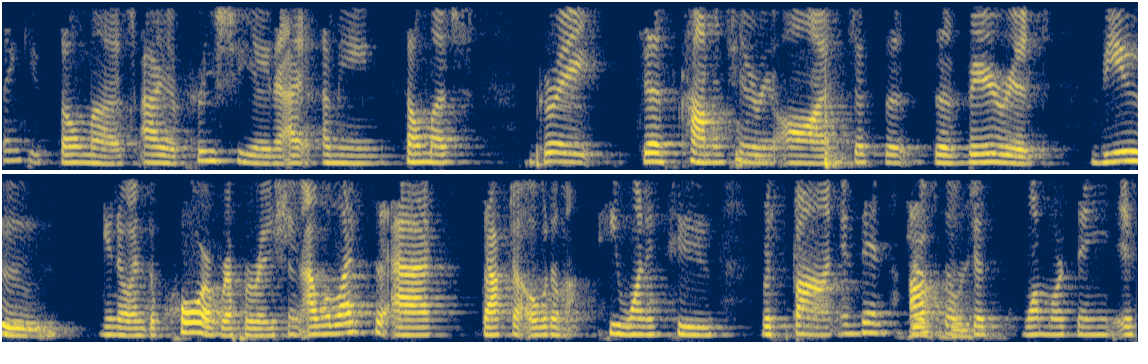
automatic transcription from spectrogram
Thank you so much. I appreciate it. I, I mean, so much great just commentary on just the, the varied views, you know, and the core of reparation. I would like to ask Dr. Odom, he wanted to respond. And then just also brief. just one more thing, if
